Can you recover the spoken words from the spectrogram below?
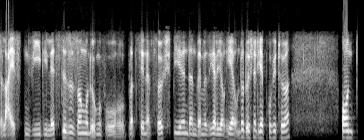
leisten wie die letzte Saison und irgendwo Platz 10, 11, 12 spielen, dann wären wir sicherlich auch eher unterdurchschnittlicher Profiteur. Und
